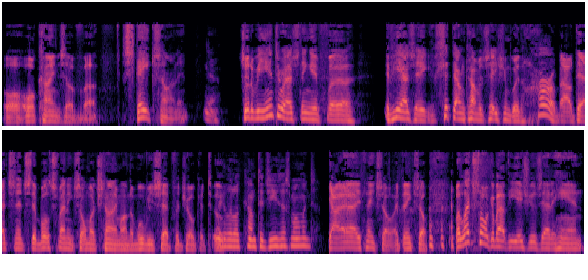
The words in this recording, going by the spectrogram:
or all kinds of uh, steaks on it. Yeah. So it'll be interesting if uh, if he has a sit down conversation with her about that, since they're both spending so much time on the movie set for Joker Two. Like a little come to Jesus moment. Yeah, I, I think so. I think so. but let's talk about the issues at hand.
